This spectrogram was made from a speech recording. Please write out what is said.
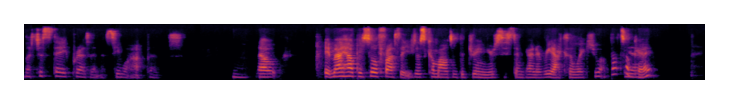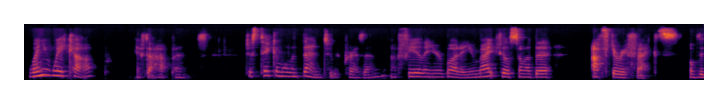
Let's just stay present and see what happens. Mm. Now, it might happen so fast that you just come out of the dream, your system kind of reacts and wakes you up. That's Yeah. okay. When you wake up, if that happens, just take a moment then to be present and feel in your body. You might feel some of the after effects of the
